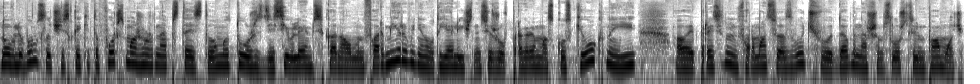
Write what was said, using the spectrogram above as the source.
Но в любом случае, если какие-то форс-мажорные обстоятельства, мы тоже здесь являемся каналом информирования. Ну, вот я лично сижу в программе «Московские окна» и э, оперативную информацию озвучиваю, дабы нашим слушателям помочь.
